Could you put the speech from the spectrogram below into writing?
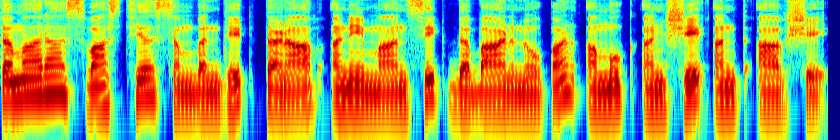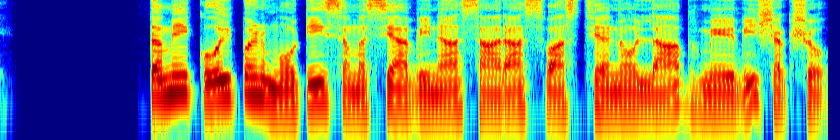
તમારા સ્વાસ્થ્ય સંબંધિત તણાવ અને માનસિક દબાણનો પણ અમુક અંશે અંત આવશે. તમે કોઈ પણ મોટી સમસ્યા વિના સારા સ્વાસ્થ્યનો લાભ મેળવી શકશો.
